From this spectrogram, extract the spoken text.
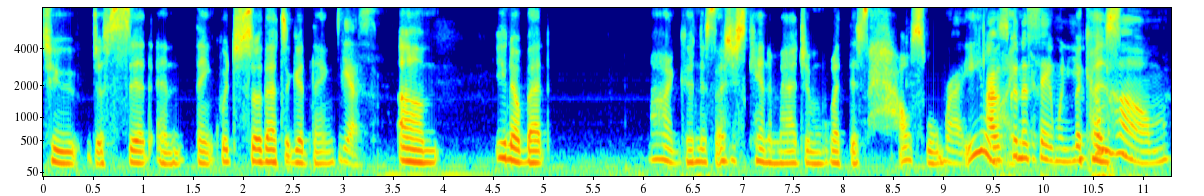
to just sit and think, which so that's a good thing. Yes. Um, you know, but my goodness, I just can't imagine what this house will Right. be I was going to say when you come home,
